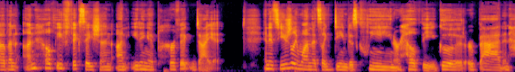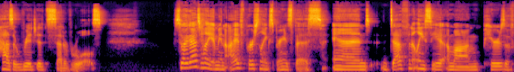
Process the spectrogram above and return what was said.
of an unhealthy fixation on eating a perfect diet and it's usually one that's like deemed as clean or healthy, good or bad, and has a rigid set of rules. So I got to tell you, I mean, I've personally experienced this and definitely see it among peers of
